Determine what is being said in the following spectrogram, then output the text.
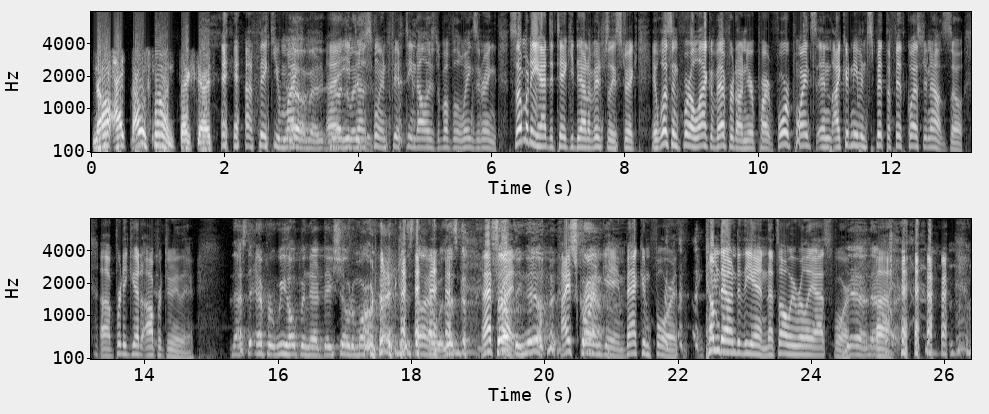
No, I that was fun. Thanks, guys. yeah, thank you, Mike. Yeah, man. Uh, he does win fifteen dollars to Buffalo Wings and Ring. Somebody had to take you down eventually, Strick. It wasn't for a lack of effort on your part. Four points, and I couldn't even spit the fifth question out. So, uh, pretty good opportunity there. That's the effort we hoping that they show tomorrow night against Iowa. Let's go. That's right. Something, you know. High scoring game, back and forth. Come down to the end. That's all we really asked for. Yeah, uh, part.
